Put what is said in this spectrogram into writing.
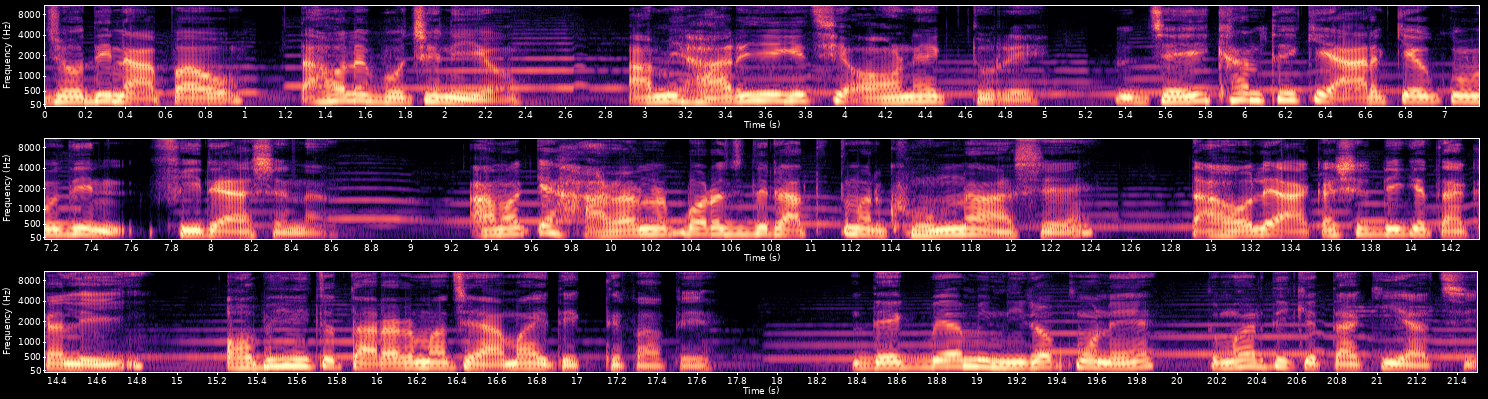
যদি না পাও, তাহলে বুঝে নিও, আমি হারিয়ে গেছি অনেক দূরে, যেইখান থেকে আর কেউ কোনোদিন ফিরে আসে না। আমাকে হারানোর পরে যদি রাতে তোমার ঘুম না আসে তাহলে আকাশের দিকে তাকালেই অভিনীত তারার মাঝে আমায় দেখতে পাবে। দেখবে আমি নীরব মনে তোমার দিকে তাকিয়ে আছি,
